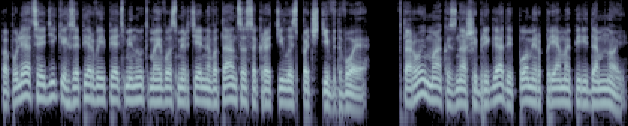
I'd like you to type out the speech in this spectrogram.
Популяция диких за первые пять минут моего смертельного танца сократилась почти вдвое. Второй маг из нашей бригады помер прямо передо мной.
